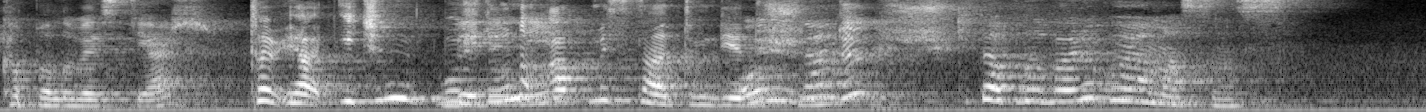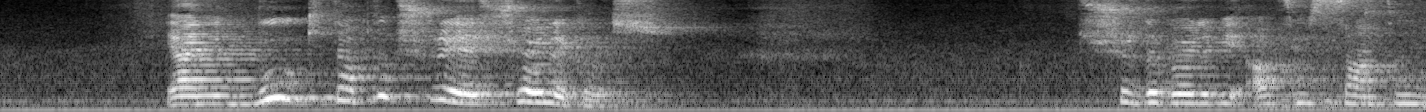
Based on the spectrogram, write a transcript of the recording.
Kapalı vestiyer. Tabii ya için boşluğunu Derinliği- 60 santim diye o yüzden şu kitaplığı böyle koyamazsınız. Yani bu kitaplık şuraya şöyle kalır. Şurada böyle bir 60 santim,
